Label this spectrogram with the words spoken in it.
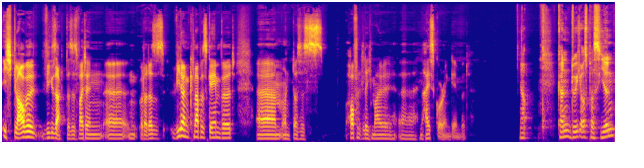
ich glaube, wie gesagt, dass es weiterhin äh, oder dass es wieder ein knappes Game wird ähm, und dass es hoffentlich mal äh, ein High-Scoring-Game wird. Ja, kann durchaus passieren.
